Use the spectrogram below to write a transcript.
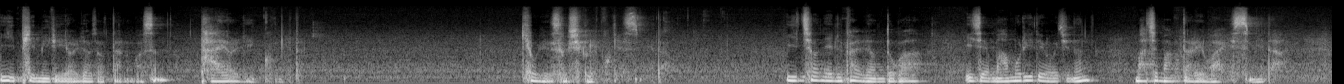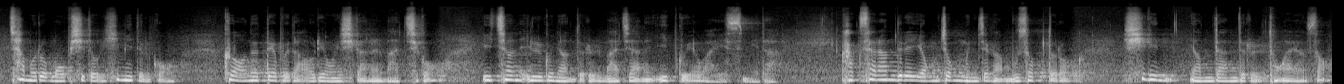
이 비밀이 열려졌다는 것은 다 열린 겁니다. 교회 소식을 보겠습니다. 2018년도가 이제 마무리되어지는 마지막 달에 와 있습니다. 참으로 몹시도 힘이 들고 그 어느 때보다 어려운 시간을 마치고 2019년도를 맞이하는 입구에 와 있습니다. 각 사람들의 영적 문제가 무섭도록 시린 연단들을 통하여서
